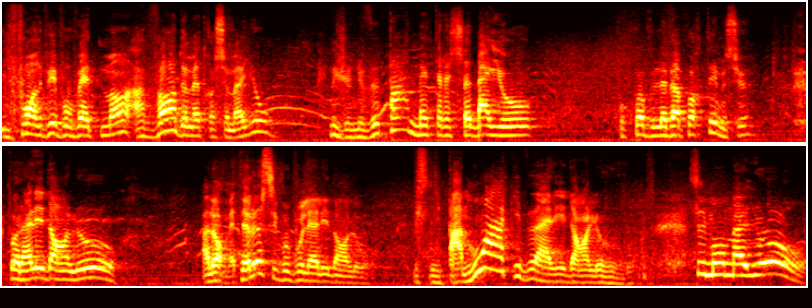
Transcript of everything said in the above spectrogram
Il faut enlever vos vêtements avant de mettre ce maillot. Mais je ne veux pas mettre ce maillot Pourquoi vous l'avez apporté, monsieur? pour aller dans l'eau. Alors mettez-le si vous voulez aller dans l'eau. Mais ce n'est pas moi qui veux aller dans l'eau. C'est mon maillot.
